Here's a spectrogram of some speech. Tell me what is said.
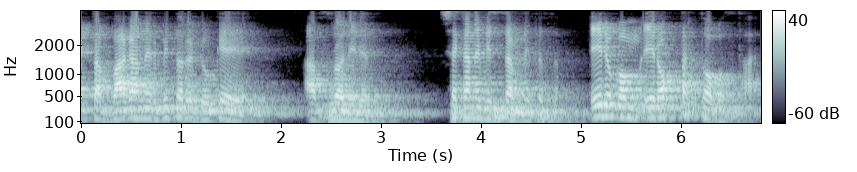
একটা বাগানের ভিতরে ঢুকে আশ্রয় নিলেন। সেখানে বিশ্রাম নিতেছেন এইরকম এই রক্তাক্ত অবস্থায়।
